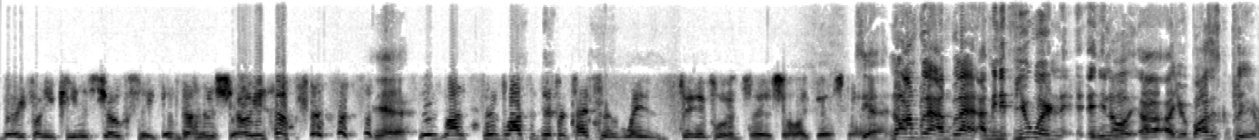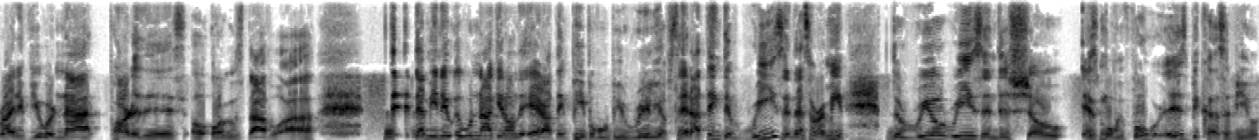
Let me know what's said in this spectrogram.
very funny penis jokes that have done in the show. You know, yeah. There's lots there's lots of different types of ways to influence a show like this. But. Yeah, no, I'm glad. I'm glad. I mean, if you were, and you know, uh, uh, your boss is completely right. If you were not part of this, or, or Gustavo, uh, I mean, it, it, would not get on the air. I think people would be really upset. I think the reason, that's what I mean, the real reason this show is moving forward is because of you,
